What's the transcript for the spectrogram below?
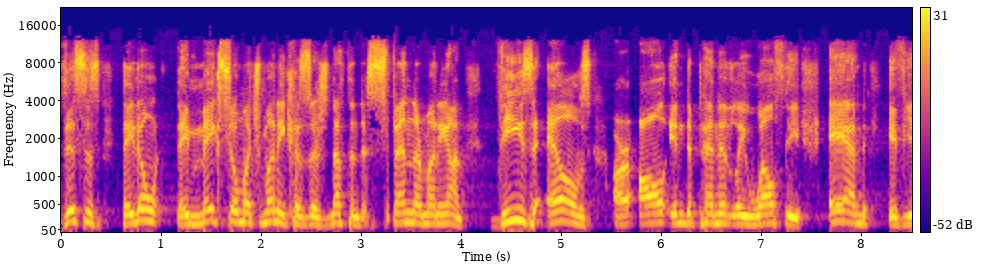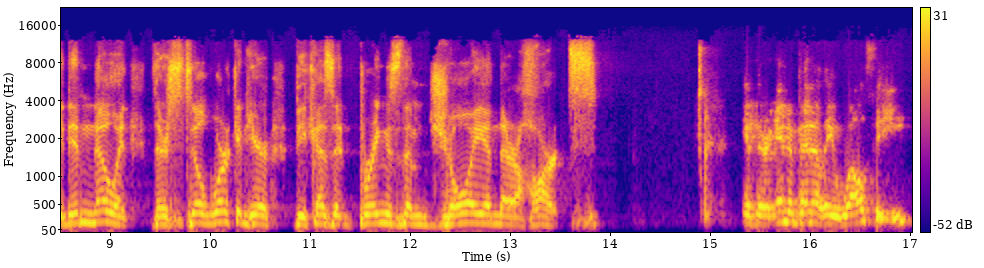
This is, they don't, they make so much money because there's nothing to spend their money on. These elves are all independently wealthy. And if you didn't know it, they're still working here because it brings them joy in their hearts. If they're independently wealthy,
